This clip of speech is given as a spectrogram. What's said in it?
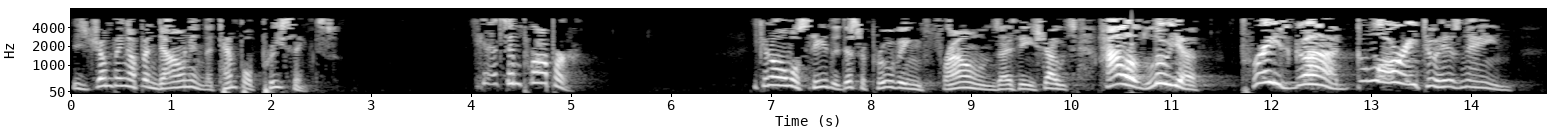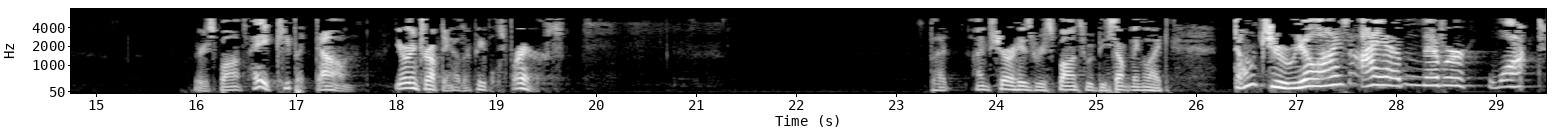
He's jumping up and down in the temple precincts. That's improper. You can almost see the disapproving frowns as he shouts, Hallelujah! Praise God! Glory to His name! The response, Hey, keep it down. You're interrupting other people's prayers. But I'm sure his response would be something like, Don't you realize I have never walked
